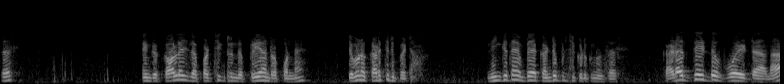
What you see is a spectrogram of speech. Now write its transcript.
சார் எங்க காலேஜ்ல படிச்சுட்டு இருந்த பிரியான்ற பொண்ணை எவனோ கடத்திட்டு போயிட்டான். நீங்க தான் எப்படியா கண்டுபிடிச்சு கொடுக்கணும் சார்? கடத்திட்டு போயிட்டானா?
